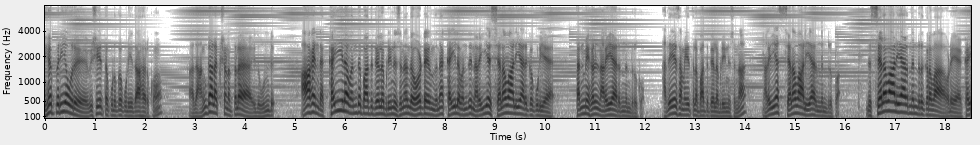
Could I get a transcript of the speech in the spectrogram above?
மிகப்பெரிய ஒரு விஷயத்தை கொடுக்கக்கூடியதாக இருக்கும். அது அங்க லட்சணத்தில் இது உண்டு. ஆக இந்த கையில் வந்து பார்த்துட்டேன் அப்படின்னு சொன்னால் இந்த ஓட்டை இருந்ததுன்னா கையில் வந்து நிறைய செலவாளியாக இருக்கக்கூடிய தன்மைகள் நிறையா இருந்துட்டுருக்கும் அதே சமயத்தில் பார்த்துட்டேன் அப்படின்னு சொன்னால் நிறைய செலவாளியாக இருந்துட்டுருப்பா இந்த செலவாளியாக இருந்துட்டுருக்கிறவா உடைய கை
